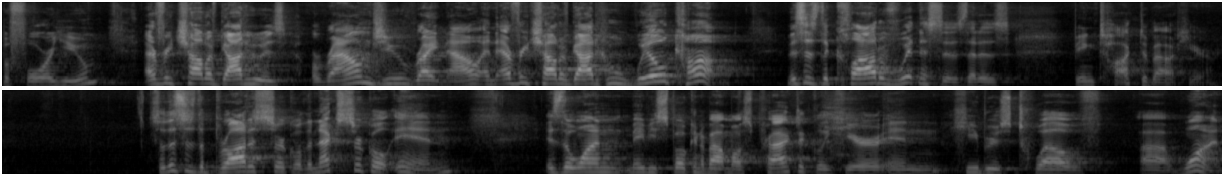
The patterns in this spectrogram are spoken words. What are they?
before you, every child of God who is around you right now, and every child of God who will come. This is the cloud of witnesses that is being talked about here. So, this is the broadest circle. The next circle in is the one maybe spoken about most practically here in Hebrews 12 uh, 1.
